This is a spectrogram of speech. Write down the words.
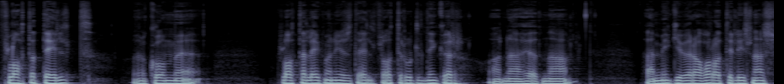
flotta deild. Við erum komið með flotta leikmann í þessu deild, flottir útlendingar þannig að hérna, það er mikið verið að horfa til Íslands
